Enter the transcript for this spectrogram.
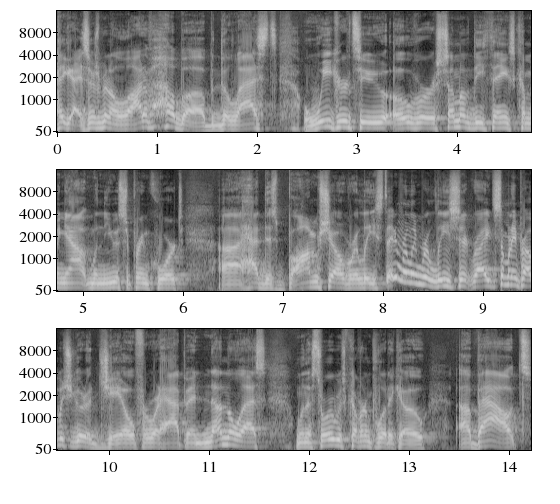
Hey guys, there's been a lot of hubbub the last week or two over some of the things coming out when the U.S. Supreme Court uh, had this bombshell release. They didn't really release it, right? Somebody probably should go to jail for what happened. Nonetheless, when the story was covered in Politico about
